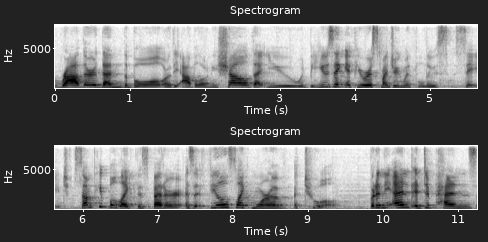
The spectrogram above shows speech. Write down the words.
rather than the bowl or the abalone shell that you would be using if you were smudging with loose sage. Some people like this better as it feels like more of a tool. But in the end, it depends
